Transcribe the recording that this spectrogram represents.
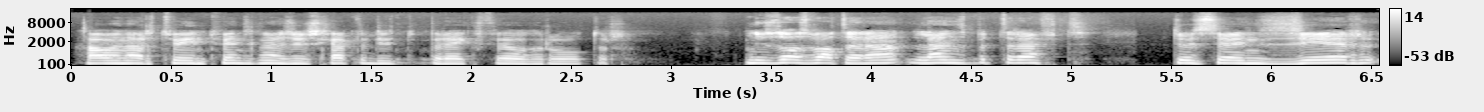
Gaan we naar 22, dan is uw scherptedieptebereik veel groter. Dus dat is wat de lens betreft. Het zijn zeer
